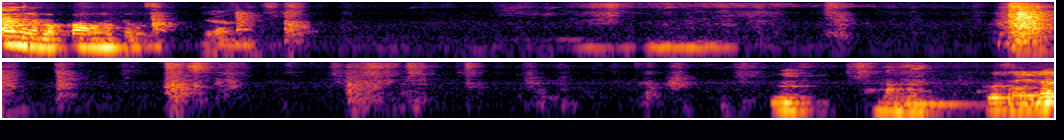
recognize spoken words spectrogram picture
ตั้งระบบกรองมาตัวยังอืมบางคนรู้ไหมนะนั่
